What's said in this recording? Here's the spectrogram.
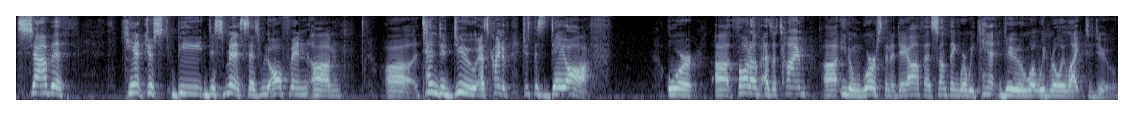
Sabbath can't just be dismissed as we often um, uh, tend to do as kind of just this day off or uh, thought of as a time uh, even worse than a day off as something where we can't do what we'd really like to do.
